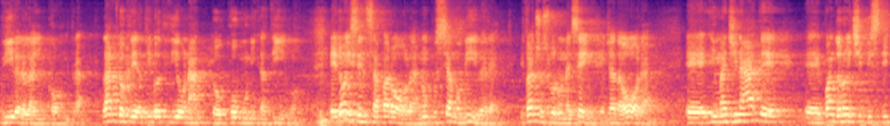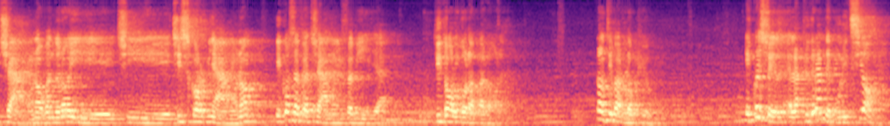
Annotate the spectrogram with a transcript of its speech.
vivere, la incontra. L'atto creativo di Dio è un atto comunicativo e noi senza parola non possiamo vivere. Vi faccio solo un esempio, già da ora. Eh, immaginate eh, quando noi ci bisticciamo, no? quando noi ci, ci scorniamo, no? che cosa facciamo in famiglia? Ti tolgo la parola, non ti parlo più. E questa è la più grande punizione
